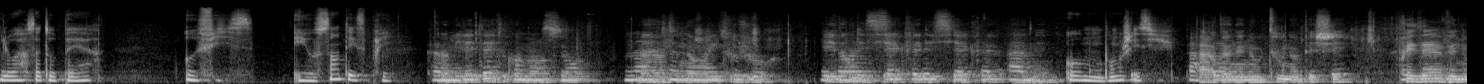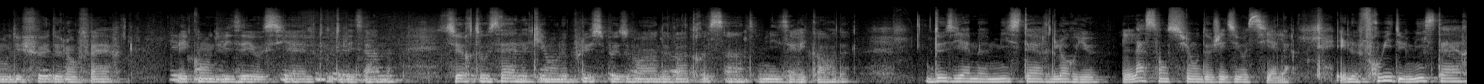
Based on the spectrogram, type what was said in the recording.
Gloire soit au Père, au Fils et au Saint-Esprit. Comme il était au commencement, maintenant et toujours, et dans les siècles des siècles. Amen. Ô mon bon Jésus, Pardonne-nous tous nos péchés, préserve-nous du feu de l'enfer, et conduisez au ciel toutes les âmes, surtout celles qui ont le plus besoin de votre sainte miséricorde. Deuxième mystère glorieux, l'ascension de Jésus au ciel. Et le fruit du mystère,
